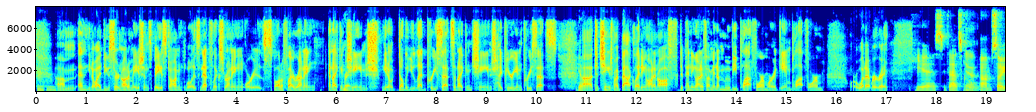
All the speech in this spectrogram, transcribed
Mm-hmm. Um, and you know, I do certain automations based on well, is Netflix running or is Spotify running, and I can right. change you know WLED presets and I can change Hyperion presets yep. uh, to change my backlighting on and off depending on if I'm in a movie platform or a game platform or whatever, right? Yeah, so that's cool. Yeah. Um, so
